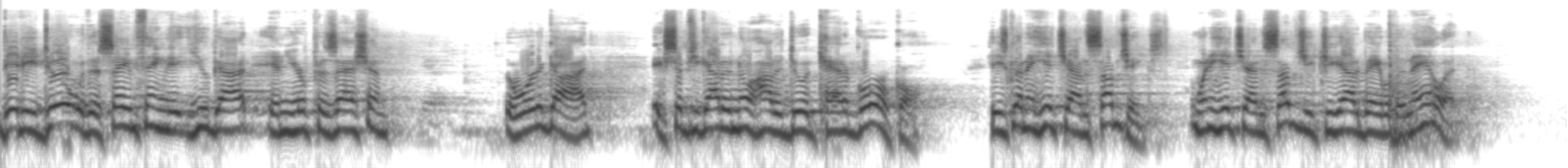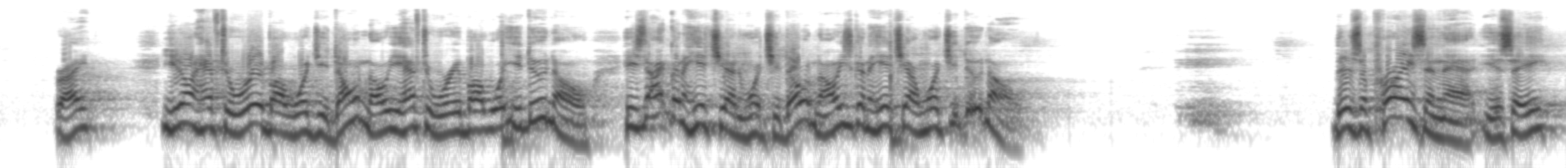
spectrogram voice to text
did he do it with the same thing that you got in your possession yes. the word of god except you got to know how to do it categorical. He's going to hit you on subjects. When he hits you on subjects, you got to be able to nail it. Right? You don't have to worry about what you don't know. You have to worry about what you do know. He's not going to hit you on what you don't know. He's going to hit you on what you do know. There's a prize in that, you see.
